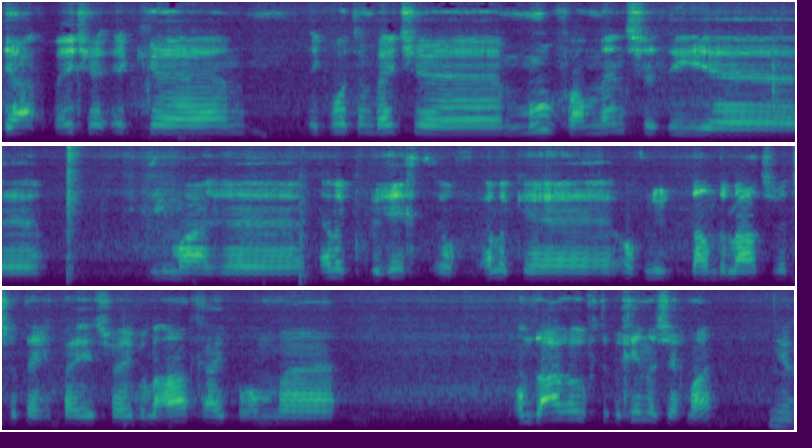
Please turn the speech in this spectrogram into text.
Ja, weet je, ik ehm, ik word een beetje eh, moe van mensen die, uh, die maar uh, elk bericht of elke, of nu dan de laatste wedstrijd tegen PSV willen aangrijpen om, om daarover te beginnen, zeg maar. Ja.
